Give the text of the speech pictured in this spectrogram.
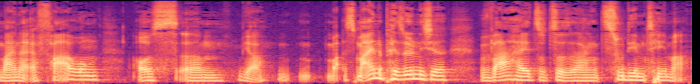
meiner Erfahrung, aus, ähm, ja, ist meine persönliche Wahrheit sozusagen zu dem Thema.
